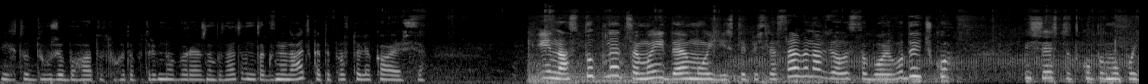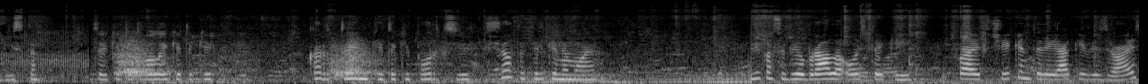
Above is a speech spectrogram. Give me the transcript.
Їх тут дуже багато, слухайте, потрібно обережно, бо знаєте, воно так зненацька, ти просто лякаєшся. І наступне це ми йдемо їсти. Після севена взяли з собою водичку і щось тут купимо поїсти. Це які тут великі такі картинки, такі порції. Що тут тільки немає. Віка собі обрала ось такий fried chicken teriyaki with rice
